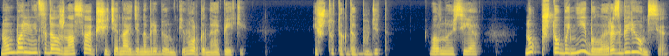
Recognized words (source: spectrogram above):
Но больница должна сообщить о найденном ребенке в органы опеки. И что тогда будет? Волнуюсь я. Ну, что бы ни было, разберемся.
